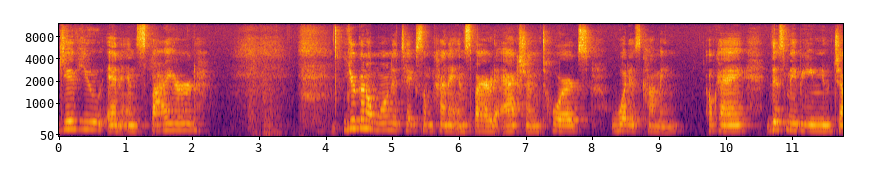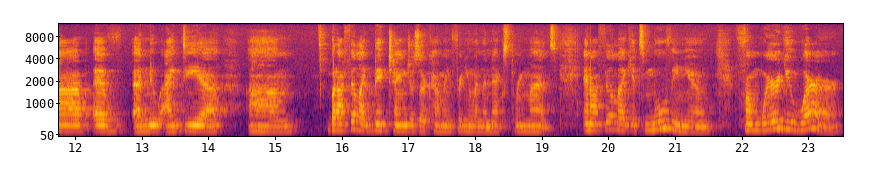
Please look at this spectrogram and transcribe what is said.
give you an inspired... You're going to want to take some kind of inspired action towards what is coming. Okay? This may be a new job, a, a new idea. Um, but I feel like big changes are coming for you in the next three months. And I feel like it's moving you from where you were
